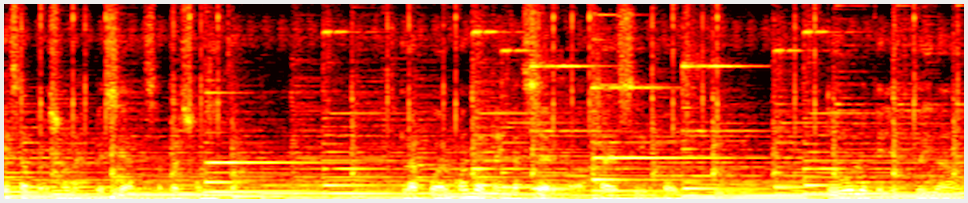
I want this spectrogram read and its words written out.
esa persona especial, esa personita, la cual cuando tengas cerca vas a decir, oye, todo lo que yo estoy dando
